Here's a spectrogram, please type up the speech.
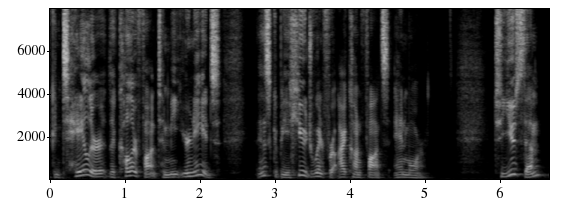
You can tailor the color font to meet your needs. And this could be a huge win for icon fonts and more. To use them,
